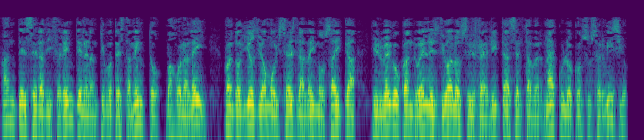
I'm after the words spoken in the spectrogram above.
Antes era diferente en el Antiguo Testamento, bajo la ley, cuando Dios dio a Moisés la ley mosaica y luego cuando Él les dio a los israelitas el tabernáculo con su servicio.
